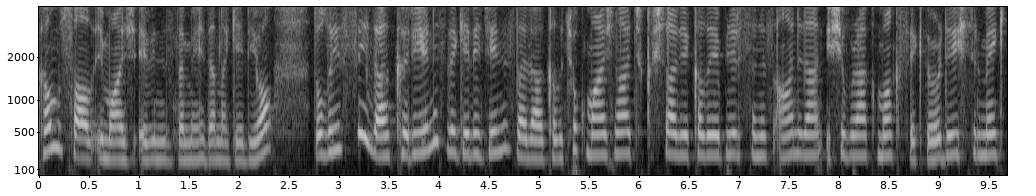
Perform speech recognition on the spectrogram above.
kamusal imaj evinizde meydana geliyor. Dolayısıyla kariyeriniz ve geleceğinizle alakalı çok marjinal çıkışlar yakalayabilirsiniz. Aniden işi bırakmak, sektör değiştirmek,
